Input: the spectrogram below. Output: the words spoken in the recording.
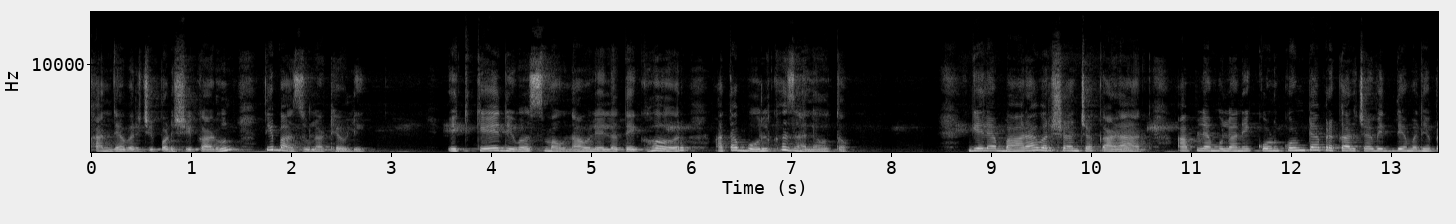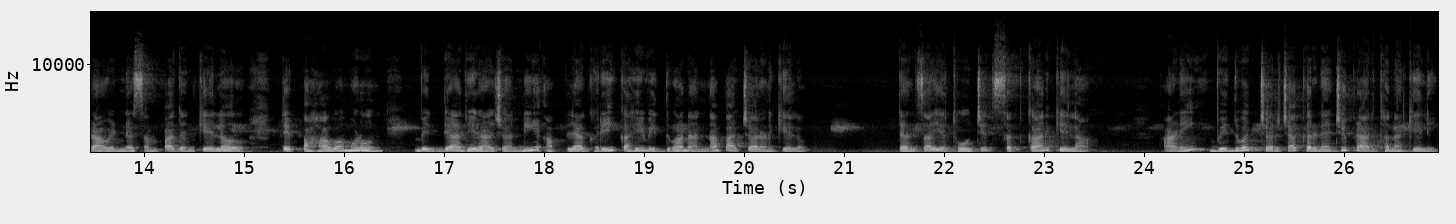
खांद्यावरची पडशी काढून ती बाजूला ठेवली. इतके दिवस मौनावलेलं ते घर आता बोलकं झालं होतं. गेल्या बारा वर्षांच्या काळात आपल्या मुलाने कोणकोणत्या प्रकारच्या विद्येमध्ये प्रावीण्य संपादन केलं ते पाहावं म्हणून विद्याधिराजांनी आपल्या घरी काही विद्वानांना पाचारण केलं. त्यांचा यथोचित सत्कार केला आणि विद्वत चर्चा करण्याची प्रार्थना केली.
